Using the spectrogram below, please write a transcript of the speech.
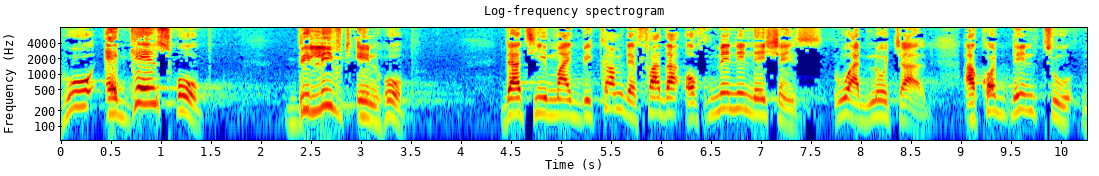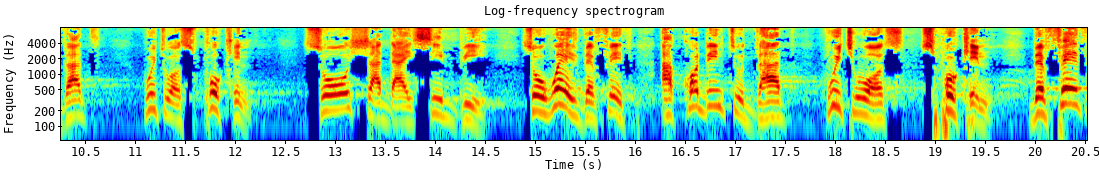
Who against hope believed in hope that he might become the father of many nations who had no child, according to that which was spoken, so shall thy seed be. So, where is the faith? According to that which was spoken. The faith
